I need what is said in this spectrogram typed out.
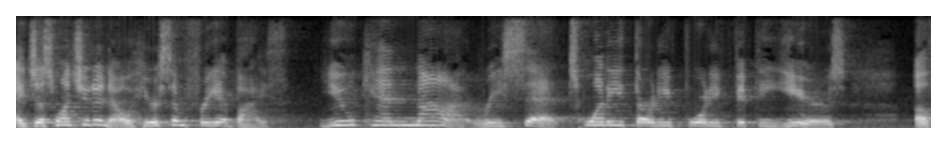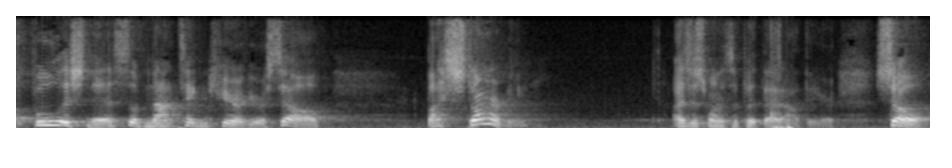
I just want you to know here's some free advice. You cannot reset 20, 30, 40, 50 years of foolishness of not taking care of yourself by starving. I just wanted to put that out there. So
